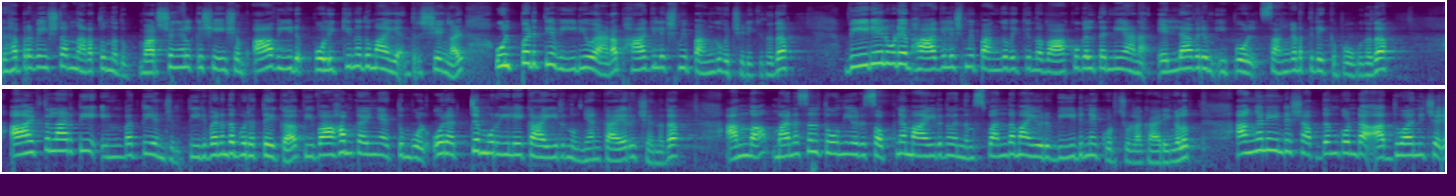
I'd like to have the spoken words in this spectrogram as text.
ഗൃഹപ്രവേശനം നടത്തുന്നതും വർഷങ്ങൾക്ക് ശേഷം ആ വീട് പൊളിക്കുന്നതുമായ ദൃശ്യങ്ങൾ ഉൾപ്പെടുത്തിയ വീഡിയോയാണ് ഭാഗ്യലക്ഷ്മി പങ്കുവച്ചിരിക്കുന്നത്. വീഡിയോയിലൂടെ ഭാഗ്യലക്ഷ്മി പങ്കുവയ്ക്കുന്ന വാക്കുകൾ തന്നെയാണ് എല്ലാവരും ഇപ്പോൾ സങ്കടത്തിലേക്ക് പോകുന്നത്. ആയിരത്തി തൊള്ളായിരത്തി എൺപത്തിയഞ്ചിൽ തിരുവനന്തപുരത്തേക്ക് വിവാഹം കഴിഞ്ഞ് എത്തുമ്പോൾ ഒരൊറ്റ മുറിയിലേക്കായിരുന്നു ഞാൻ കയറി ചെന്നത്. അന്ന് മനസ്സിൽ തോന്നിയ ഒരു സ്വപ്നമായിരുന്നുവെന്നും സ്വന്തമായ ഒരു വീടിനെ കുറിച്ചുള്ള കാര്യങ്ങളും. അങ്ങനെ എന്റെ ശബ്ദം കൊണ്ട് അധ്വാനിച്ച്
